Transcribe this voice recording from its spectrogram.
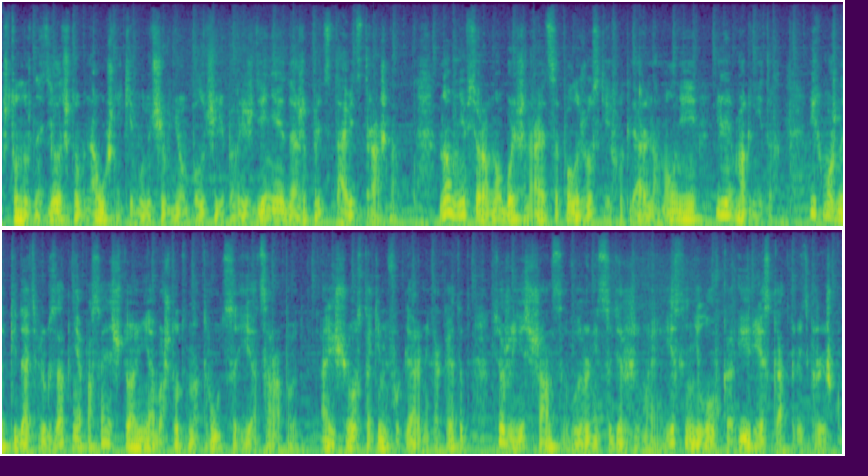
Что нужно сделать, чтобы наушники, будучи в нем, получили повреждения, даже представить страшно. Но мне все равно больше нравятся полужесткие футляры на молнии или магнитах. Их можно кидать в рюкзак, не опасаясь, что они обо что-то натрутся и оцарапают. А еще с такими футлярами, как этот, все же есть шанс выронить содержимое, если неловко и резко открыть крышку.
